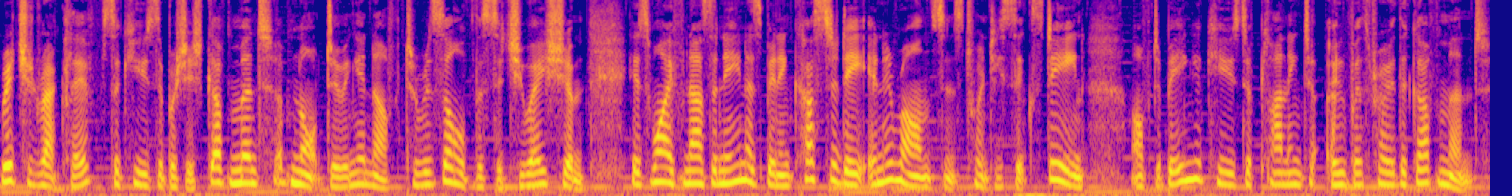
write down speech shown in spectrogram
Richard Ratcliffe has accused the British government of not doing enough to resolve the situation. His wife Nazanin has been in custody in Iran since 2016 after being accused of planning to overthrow the government.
